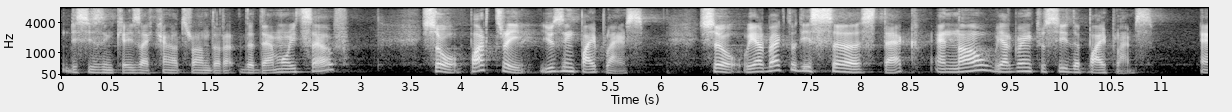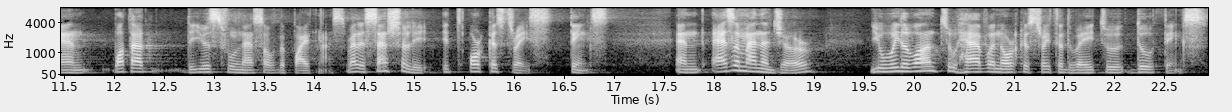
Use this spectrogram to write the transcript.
This is in case I cannot run the, the demo itself. So part three, using pipelines. So we are back to this uh, stack, and now we are going to see the pipelines. And what are the usefulness of the pipelines? Well, essentially, it orchestrates things. And as a manager, you will want to have an orchestrated way to do things.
